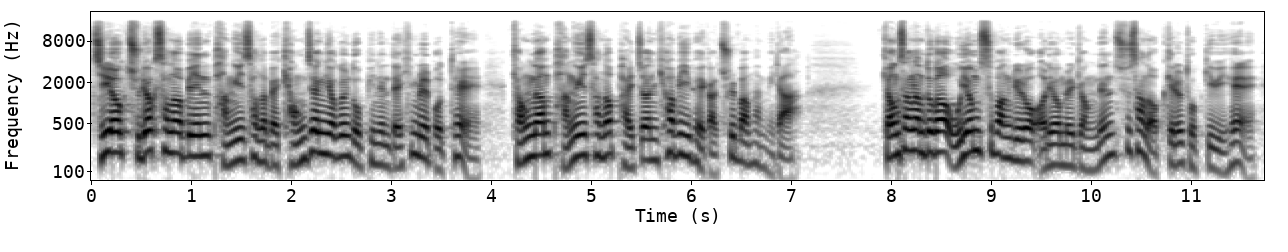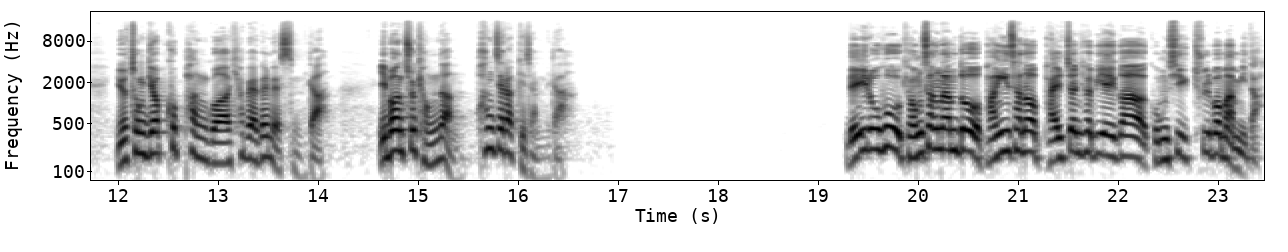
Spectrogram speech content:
지역 주력 산업인 방위 산업의 경쟁력을 높이는 데 힘을 보태 경남 방위산업발전협의회가 출범합니다. 경상남도가 오염수 방류로 어려움을 겪는 수산업계를 돕기 위해 유통기업 쿠팡과 협약을 맺습니다. 이번 주 경남 황재락 기자입니다. 내일 오후 경상남도 방위산업 발전협의회가 공식 출범합니다.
